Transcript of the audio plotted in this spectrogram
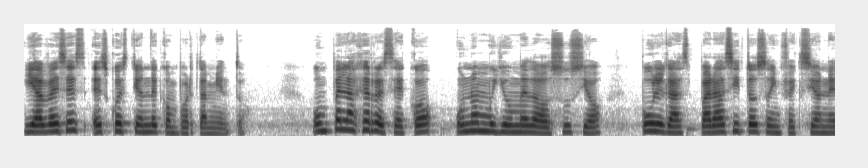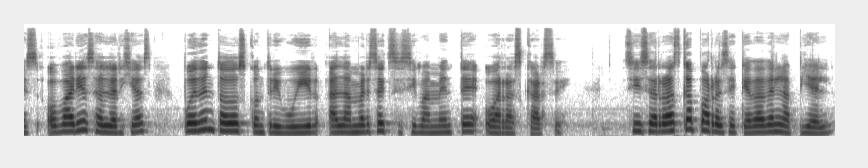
y a veces es cuestión de comportamiento. Un pelaje reseco, uno muy húmedo o sucio, pulgas, parásitos o infecciones o varias alergias pueden todos contribuir a lamerse excesivamente o a rascarse. Si se rasca por resequedad en la piel,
